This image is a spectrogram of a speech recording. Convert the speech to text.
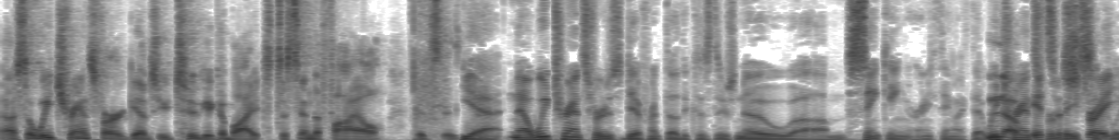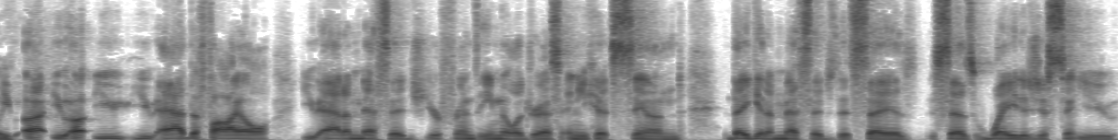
Uh, so WeTransfer gives you two gigabytes to send a file. It's, it's Yeah. Now WeTransfer is different though because there's no um, syncing or anything like that. We no, transfer it's a straight. basically. You, uh, you, uh, you you add the file, you add a message, your friend's email address, and you hit send. They get a message that says says Wade has just sent you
